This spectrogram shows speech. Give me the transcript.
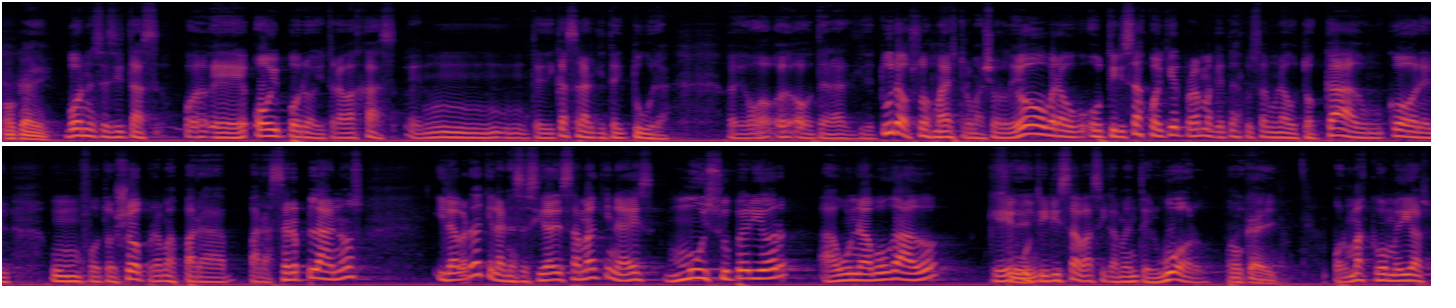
Ok. Vos necesitas, eh, hoy por hoy, trabajás en un. te dedicás a la arquitectura, eh, o, o de la arquitectura, o sos maestro mayor de obra, o, o utilizás cualquier programa que tengas que usar, un AutoCAD, un Corel, un Photoshop, programas para, para hacer planos. Y la verdad que la necesidad de esa máquina es muy superior a un abogado que Sí. utiliza básicamente el Word. por más que vos me digas,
